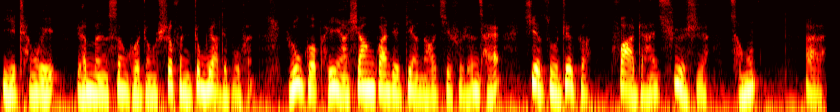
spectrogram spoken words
已成为人们生活中十分重要的部分。如果培养相关的电脑技术人才，借助这个发展趋势，从啊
